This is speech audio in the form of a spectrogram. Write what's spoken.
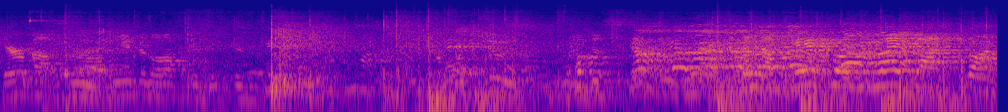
They're about to hand it off to the. to the- What you do is come to step. Now, can't throw your leg out in front.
